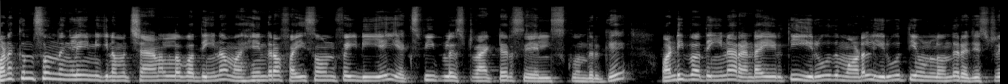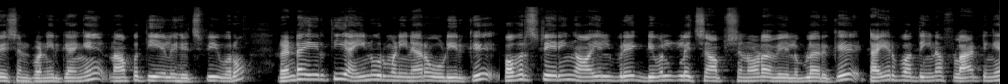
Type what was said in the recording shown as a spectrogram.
வணக்கம் சொந்தங்களே இன்றைக்கி நம்ம சேனலில் பார்த்தீங்கன்னா Mahindra five seven five DI XP plus tractor சேல்ஸ்க்கு வந்திருக்கு. வண்டி பார்த்தீங்கன்னா ரெண்டாயிரத்தி இருபது மாடல் இருபத்தி ஒன்றில் வந்து ரெஜிஸ்ட்ரேஷன் பண்ணியிருக்காங்க நாற்பத்தி ஏழு ஹெச்பி வரும். ரெண்டாயிரத்தி ஐநூறு மணி நேரம் ஓடி இருக்கு. Power steering oil brake dual clutch ஆப்ஷனோட அவைலபிளாக இருக்கு. டயர் பார்த்தீங்கன்னா ஃப்ளாட்டுங்க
